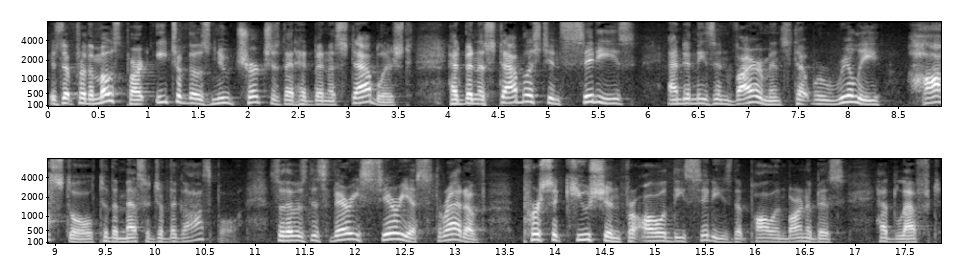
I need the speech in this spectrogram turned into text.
is that for the most part, each of those new churches that had been established had been established in cities and in these environments that were really hostile to the message of the gospel. So there was this very serious threat of persecution for all of these cities that Paul and Barnabas had left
